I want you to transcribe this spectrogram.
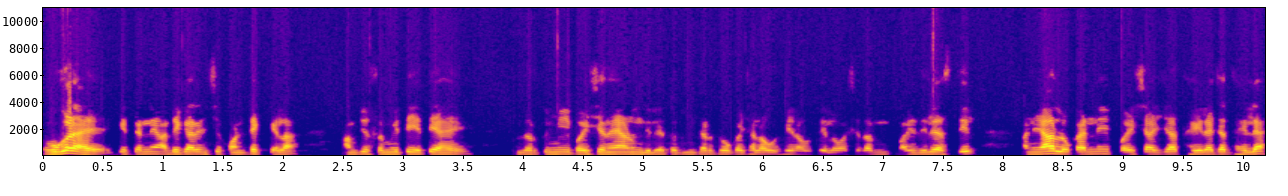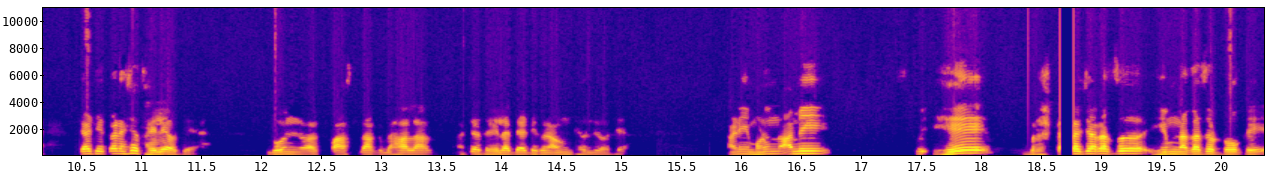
उघड आहे की त्यांनी अधिकाऱ्यांशी कॉन्टॅक्ट केला. आमची समिती येते आहे. जर तुम्ही पैसे नाही आणून दिले तर तुमच्या चौकशा लावू हे लावू ते लावू असे पैसे दिले असतील. आणि या लोकांनी पैशाच्या थैल्याच्या थैल्या त्या ठिकाणी अशा थैल्या होत्या. दोन लाख पाच लाख दहा लाख अशा थैल्या त्या ठिकाणी आणून ठेवल्या होत्या. आणि म्हणून आम्ही हे भ्रष्टाचाराचं हिमनगाचं टोक आहे.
